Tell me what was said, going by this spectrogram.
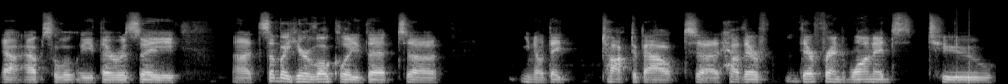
Yeah, absolutely. There was a uh, somebody here locally that uh, you know they talked about uh, how their their friend wanted to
